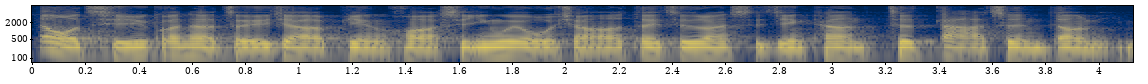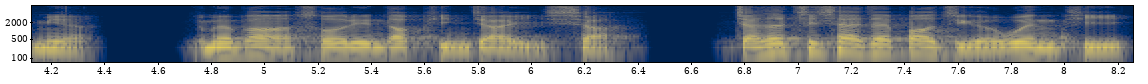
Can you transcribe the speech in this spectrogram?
但我持续观察折溢价的变化，是因为我想要在这段时间看这大震荡里面有没有办法收敛到平价以下。假设接下来再爆几个问题，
